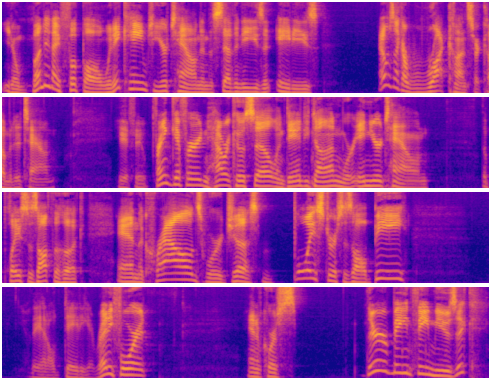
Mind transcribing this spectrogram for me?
you know, Monday Night Football, when it came to your town in the 70s and 80s, that was like a rock concert coming to town. If it, Frank Gifford and Howard Cosell and Dandy Don were in your town, the place was off the hook, and the crowds were just boisterous as all be. They had all day to get ready for it. And of course, their main theme music,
